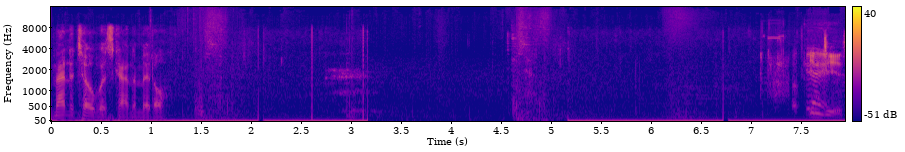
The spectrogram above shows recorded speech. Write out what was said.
Manitoba's kind of middle. Okay, Indeed.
